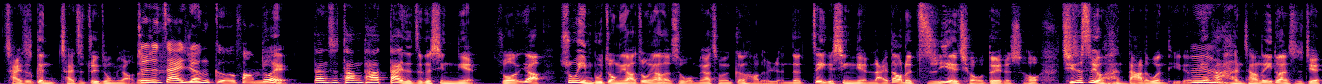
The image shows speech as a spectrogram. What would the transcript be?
才是更才是最重要的，就是在人格方面。对，但是当他带着这个信念。说要输赢不重要，重要的是我们要成为更好的人的这个信念，来到了职业球队的时候，其实是有很大的问题的，因为他很长的一段时间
